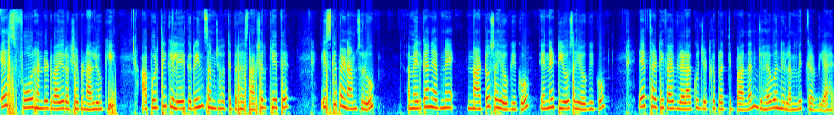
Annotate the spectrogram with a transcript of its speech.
एस 400 वायु रक्षा प्रणालियों की आपूर्ति के लिए एक ऋण समझौते पर हस्ताक्षर किए थे। इसके परिणाम स्वरूप अमेरिका ने अपने नाटो सहयोगी को, एनएटीओ सहयोगी को, एफ़ थर्टी फाइव लड़ाकू जेट का प्रतिपादन जो है वो निलंबित कर दिया है।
